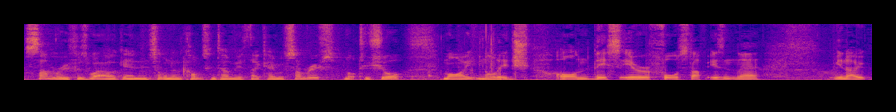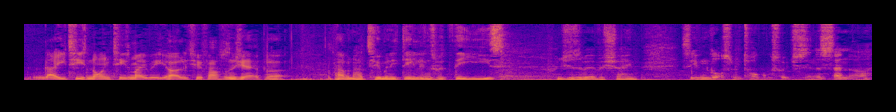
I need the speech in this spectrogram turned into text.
Sunroof as well. Again, someone in the comments can tell me if they came with sunroofs. Not too sure. My knowledge on this era of Ford stuff isn't there. You know, 80s, 90s maybe, early 2000s yet, but haven't had too many dealings with these, which is a bit of a shame. It's even got some toggle switches in the centre,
